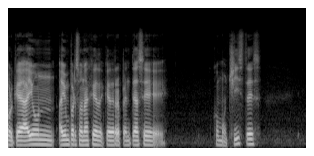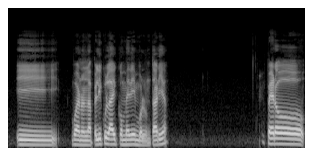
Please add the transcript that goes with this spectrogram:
porque hay un, hay un personaje que de repente hace como chistes y bueno, en la película hay comedia involuntaria, pero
